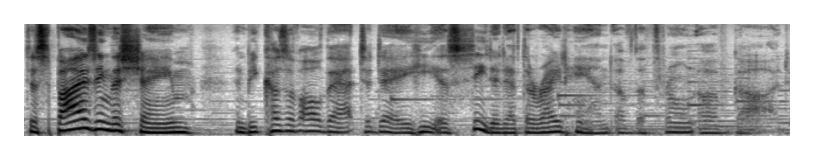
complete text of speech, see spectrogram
despising the shame, and because of all that, today he is seated at the right hand of the throne of God.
